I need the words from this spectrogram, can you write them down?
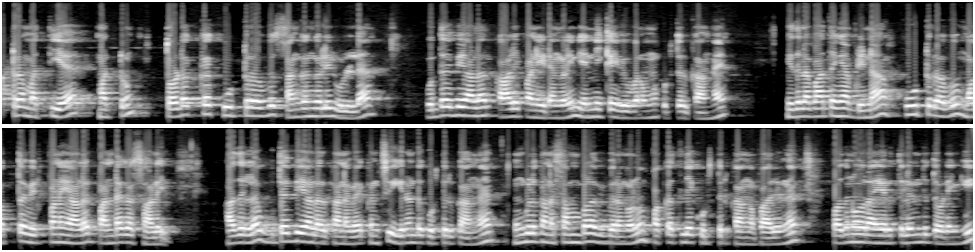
மற்ற மத்திய மற்றும் தொடக்க கூட்டுறவு சங்கங்களில் உள்ள உதவியாளர் காலி பணியிடங்களின் எண்ணிக்கை விவரமும் கொடுத்துருக்காங்க. இதில் பார்த்தீங்க அப்படின்னா கூட்டுறவு மொத்த விற்பனையாளர் பண்டகசாலை அதில் உதவியாளருக்கான வேக்கன்சி இரண்டு கொடுத்துருக்காங்க. உங்களுக்கான சம்பள விவரங்களும் பக்கத்துலேயே கொடுத்துருக்காங்க பாருங்கள் பதினோராயிரத்துலேருந்து தொடங்கி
